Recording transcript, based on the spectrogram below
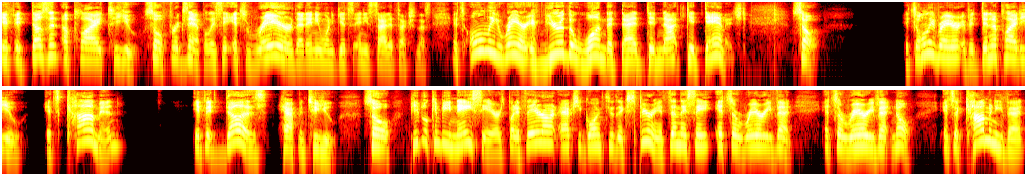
if it doesn't apply to you. So, for example, they say it's rare that anyone gets any side effects from this. It's only rare if you're the one that, that did not get damaged. So, it's only rare if it didn't apply to you. It's common if it does happen to you. So, people can be naysayers, but if they aren't actually going through the experience, then they say it's a rare event. It's a rare event. No, it's a common event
